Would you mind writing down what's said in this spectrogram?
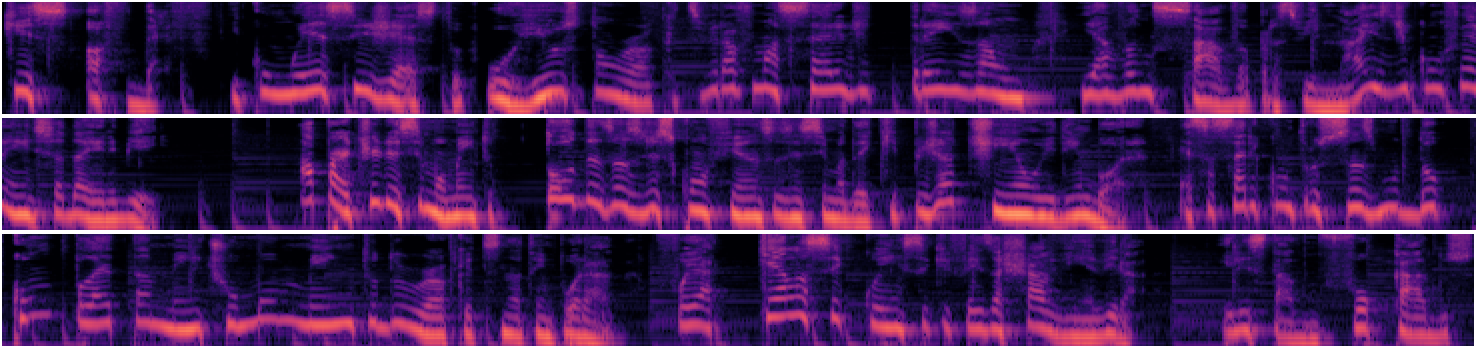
Kiss of Death. E com esse gesto, o Houston Rockets virava uma série de 3 a 1 e avançava para as finais de conferência da NBA. A partir desse momento, todas as desconfianças em cima da equipe já tinham ido embora. Essa série contra o Suns mudou completamente o momento do Rockets na temporada. Foi aquela sequência que fez a chavinha virar. Eles estavam focados,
